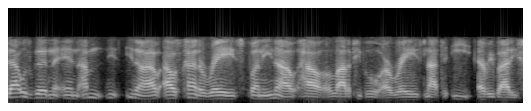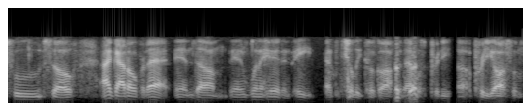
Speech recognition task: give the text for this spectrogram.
that was good, and, and I'm you know I, I was kind of raised funny, you know how a lot of people are raised not to eat everybody's food. So I got over that and um and went ahead and ate at the chili cook-off, and that was pretty uh, pretty awesome.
